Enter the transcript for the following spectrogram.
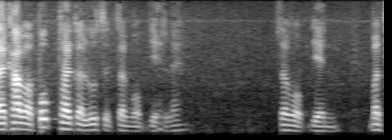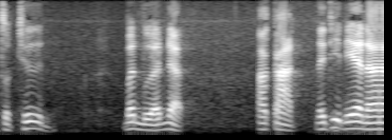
ถ้าเข้ามาปุ๊บท่านก็รู้สึกสงบเย็นแล้ว สงบเย็น มันสดชื่น มันเหมือนเนี่ย อากาศในที่นี้นะ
